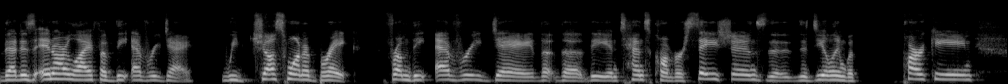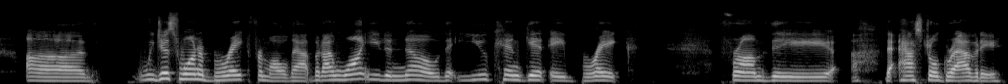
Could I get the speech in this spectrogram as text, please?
that is in our life of the everyday. We just want to break from the everyday, the the the intense conversations, the the dealing with parking. Uh, we just want to break from all that. But I want you to know that you can get a break from the uh, the astral gravity,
